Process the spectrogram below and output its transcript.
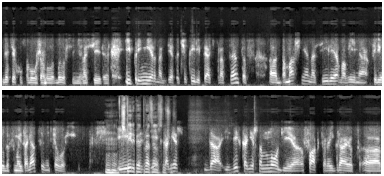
для тех, у кого уже было, было в семье насилие. И примерно где-то 4-5% а, домашнее насилие во время периода самоизоляции началось. 4-5% здесь, конечно, Да, и здесь, конечно, многие факторы играют э,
